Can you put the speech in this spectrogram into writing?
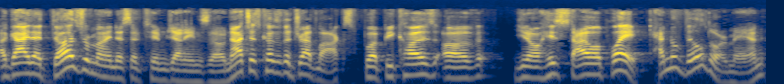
A guy that does remind us of Tim Jennings, though, not just because of the dreadlocks, but because of you know his style of play. Kindle Vildor, man,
